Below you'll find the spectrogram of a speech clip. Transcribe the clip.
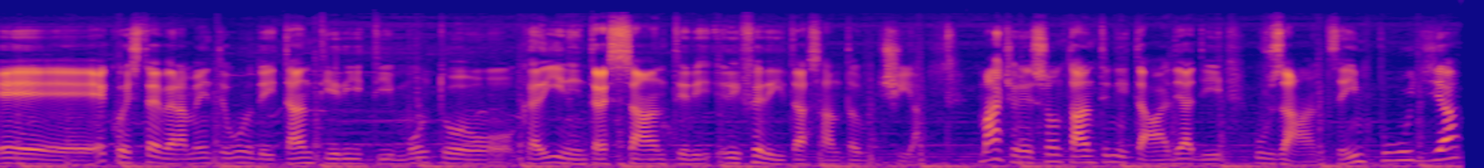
e, e questo è veramente uno dei tanti riti molto carini, interessanti ri- riferiti a Santa Lucia. Ma ce ne sono tanti in Italia di usanze. In Puglia,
